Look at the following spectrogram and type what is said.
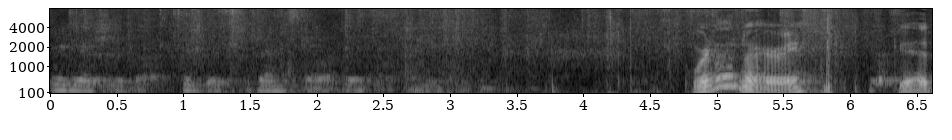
Maybe I should have did this because I'm still at this. We're not in a hurry. Good.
